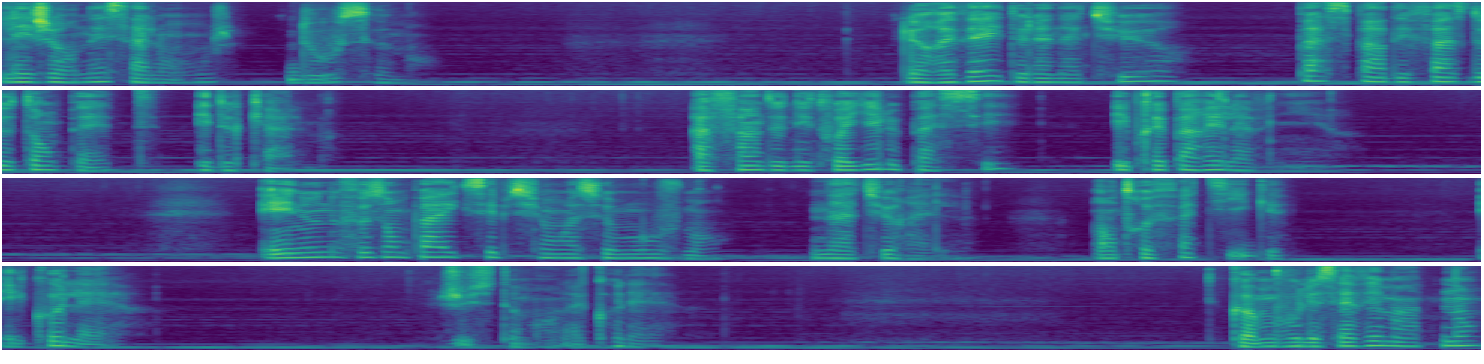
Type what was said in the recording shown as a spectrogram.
Les journées s'allongent doucement. Le réveil de la nature passe par des phases de tempête et de calme, afin de nettoyer le passé et préparer l'avenir. Et nous ne faisons pas exception à ce mouvement naturel entre fatigue et colère. Justement la colère. Comme vous le savez maintenant,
